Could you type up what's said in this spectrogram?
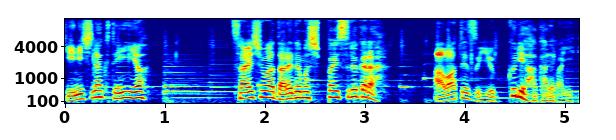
気にしなくていいよ。最初は誰でも失敗するから慌てずゆっくり測ればいい。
